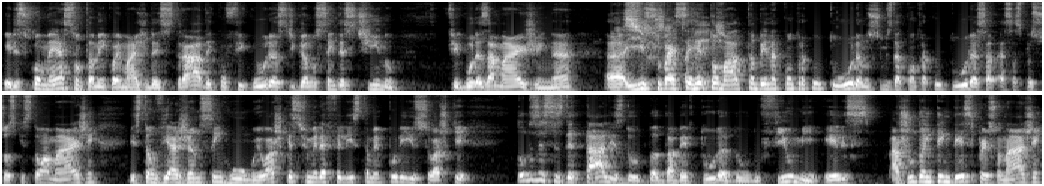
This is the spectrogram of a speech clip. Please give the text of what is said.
eles começam também com a imagem da estrada e com figuras, digamos, sem destino, figuras à margem, né? Uh, isso, e isso vai ser retomado também na contracultura, nos filmes da contracultura, essa, essas pessoas que estão à margem estão viajando sem rumo. Eu acho que esse filme é feliz também por isso. Eu acho que todos esses detalhes do, da, da, abertura do, do filme, eles ajudam a entender esse personagem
